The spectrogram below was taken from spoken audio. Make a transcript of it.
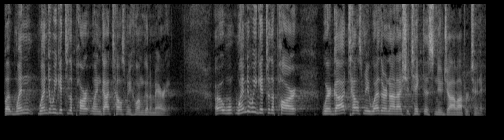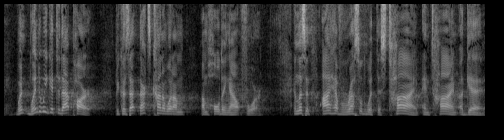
But when, when do we get to the part when God tells me who I'm going to marry? Uh, or when do we get to the part where God tells me whether or not I should take this new job opportunity? When, when do we get to that part? Because that, that's kind of what I'm, I'm holding out for. And listen, I have wrestled with this time and time again.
